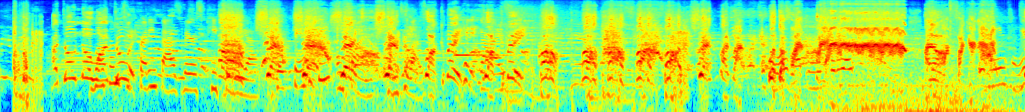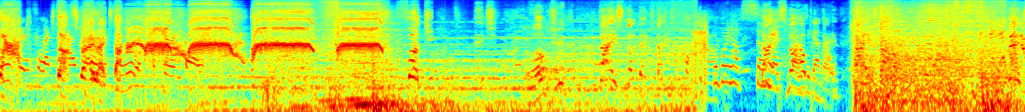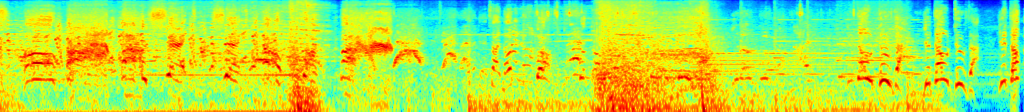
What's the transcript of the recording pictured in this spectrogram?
I don't know Welcome what I'm doing. to Freddy Fazbear's Ah, Pizzeria, shit, where shit, fantasy shit, and fun shit. come to life. Fuck me. Hit it, Fuck guys. me. Oh, oh, oh, oh, oh, shit. My, my, what the fuck? I don't fucking know. means you've Fuck. been Stop screaming. Stop. newest. Fuck you, bitch. Hello? That is not, that, that is fucking We're going to have so That much is not fun helping, together. man. That is not You don't do that! You don't do that! You don't!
